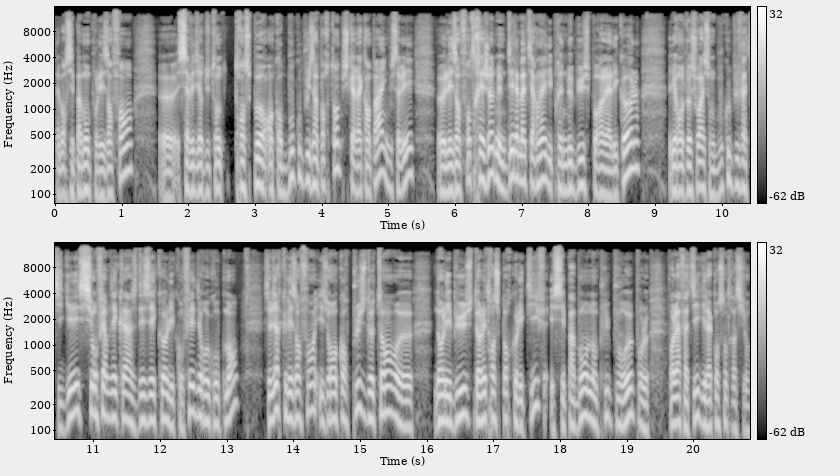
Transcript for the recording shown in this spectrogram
D'abord, c'est pas bon pour les enfants. Euh, ça veut dire du temps de transport encore beaucoup plus important, puisqu'à la campagne, vous savez, euh, les enfants très jeunes, même dès la maternelle, ils prennent le bus pour aller à l'école. Et rentrent le soir, ils sont beaucoup plus fatigués. Si on ferme des classes, des écoles et qu'on fait des regroupements, ça veut dire que les enfants, ils auront encore plus de temps euh, dans les bus, dans les transports collectifs, et c'est pas bon non plus pour eux, pour, le, pour la fatigue et la concentration.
